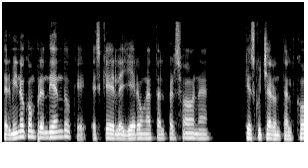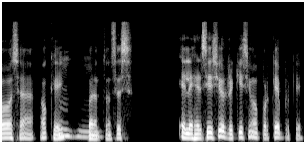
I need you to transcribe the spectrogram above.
termino comprendiendo que es que leyeron a tal persona, que escucharon tal cosa. Ok, bueno, entonces el ejercicio es riquísimo. ¿Por qué? Porque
